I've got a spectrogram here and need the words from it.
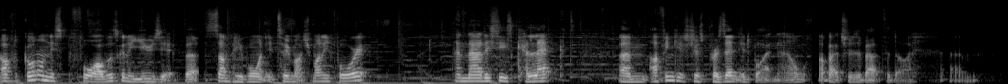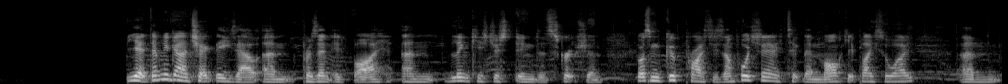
I've gone on this before. I was going to use it, but some people wanted too much money for it. And now this is K'LEKT. Um, I think it's just presented by now. My battery's about to die. Um, yeah, definitely go and check these out. Um, presented by. Um, link is just in the description. Got some good prices. Unfortunately, they took their marketplace away. Um,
